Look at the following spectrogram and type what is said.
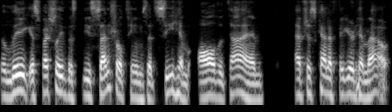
the league, especially the, these central teams that see him all the time, have just kind of figured him out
